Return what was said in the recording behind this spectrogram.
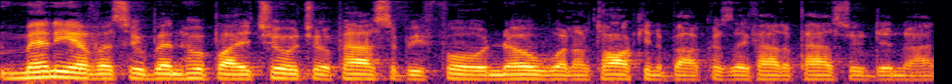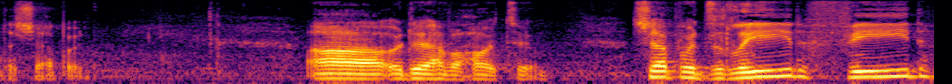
many of us who've been hooked by a church or a pastor before know what I'm talking about because they've had a pastor who didn't know how to shepherd uh, or didn't have a heart to. Shepherds lead, feed,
